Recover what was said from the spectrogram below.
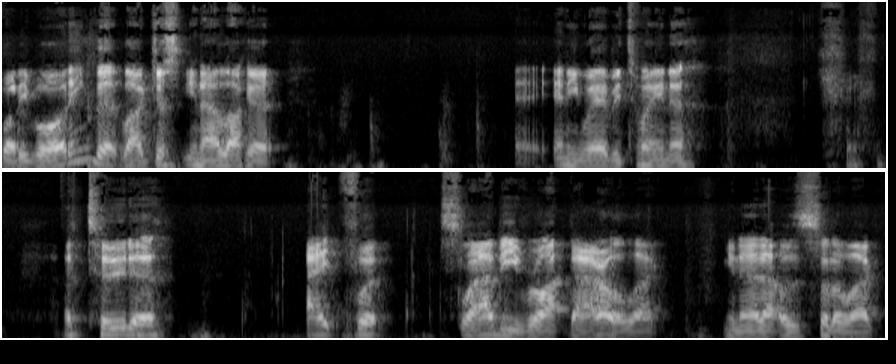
bodyboarding, but like just you know, like a anywhere between a a two to eight foot slabby right barrel, like you know, that was sort of like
